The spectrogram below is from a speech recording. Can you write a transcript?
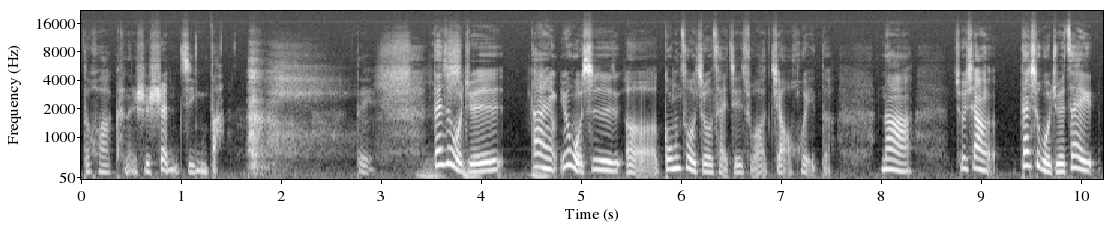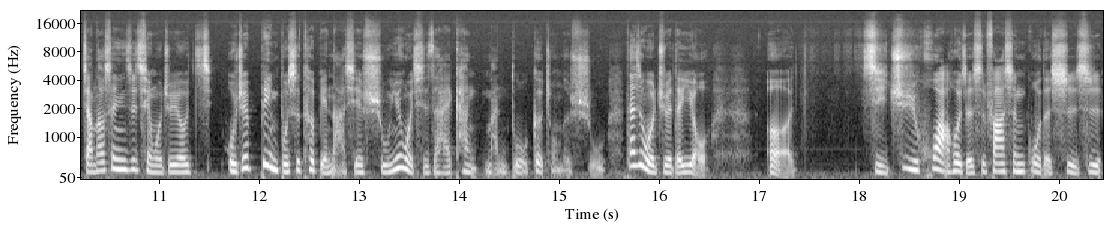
的话，可能是圣经吧。对，但是我觉得，但因为我是呃工作之后才接触到教会的，那就像，但是我觉得在讲到圣经之前，我觉得有几，我觉得并不是特别哪些书，因为我其实还看蛮多各种的书，但是我觉得有呃。几句话，或者是发生过的事，是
